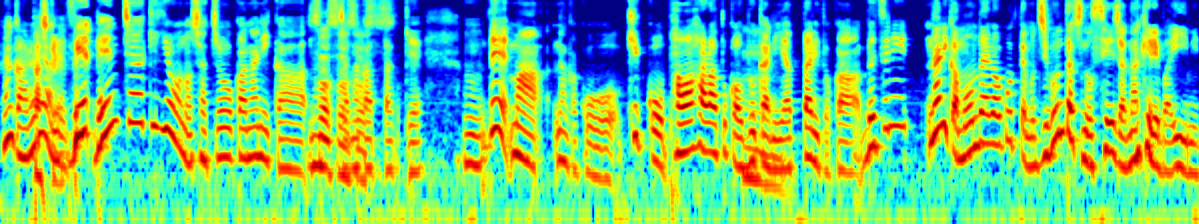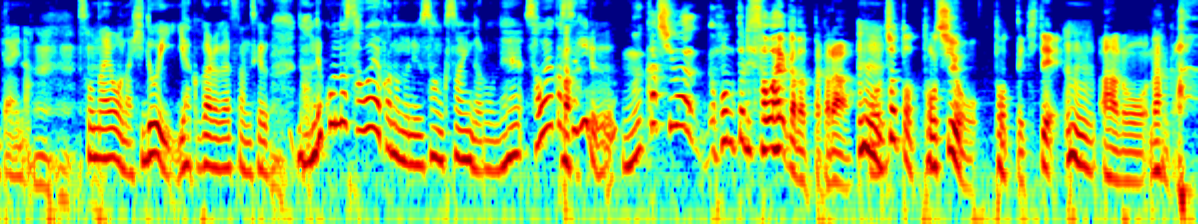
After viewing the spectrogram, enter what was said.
なんかあれだよね。ベン、ベンチャー企業の社長か何かなんじゃなかったっけ？うん。で、まあ、なんかこう、結構パワハラとかを部下にやったりとか、別に何か問題が起こっても自分たちのせいじゃなければいいみたいな、うんうんそんなようなひどい役柄がやってたんですけど、なんでこんな爽やかなのにうさんくさいんだろうね？爽やかすぎる、昔は本当に爽やかだったから、うん。ちょっと年を取ってきて、うん。あのなんか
